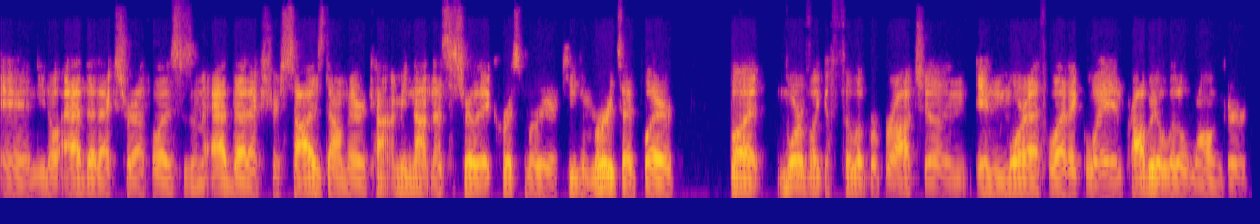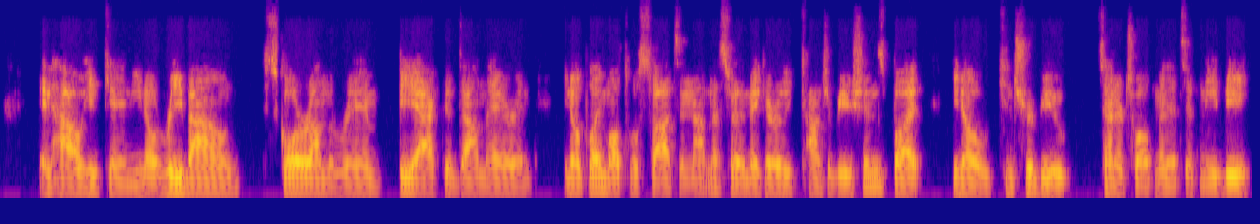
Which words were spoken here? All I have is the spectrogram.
And, you know, add that extra athleticism, add that extra size down there. I mean, not necessarily a Kris Murray or Keegan Murray type player, but more of like a Filip Rebraca in, in more athletic way and probably a little longer in how he can, you know, rebound, score around the rim, be active down there and you know, play multiple spots and not necessarily make early contributions, but, you know, contribute 10 or 12 minutes if need be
